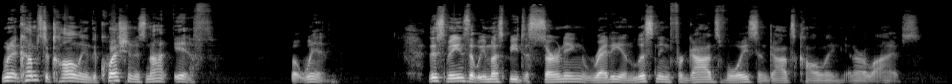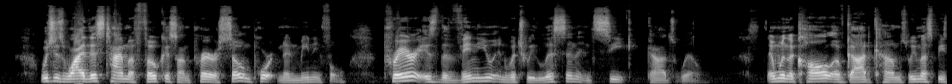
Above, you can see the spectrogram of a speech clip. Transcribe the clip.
When it comes to calling, the question is not if, but when. This means that we must be discerning, ready, and listening for God's voice and God's calling in our lives which is why this time of focus on prayer is so important and meaningful. Prayer is the venue in which we listen and seek God's will. And when the call of God comes, we must be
